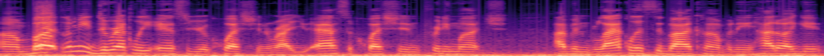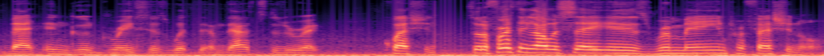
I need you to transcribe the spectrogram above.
um, but let me directly answer your question, right? You asked a question pretty much I've been blacklisted by a company. How do I get back in good graces with them? That's the direct question. So, the first thing I would say is remain professional.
